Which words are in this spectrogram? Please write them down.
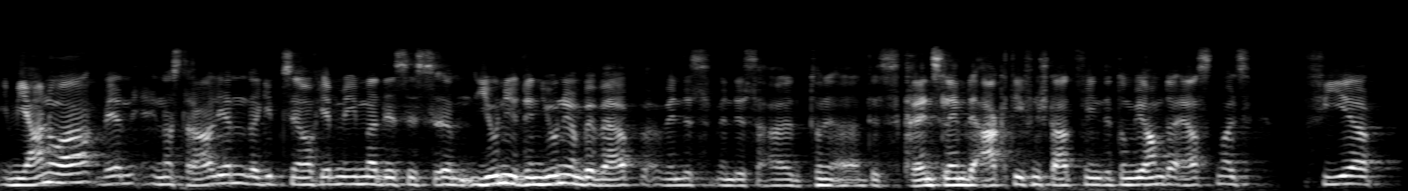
im Januar werden in Australien, da gibt es ja auch eben immer dieses, ähm, Juni, den Union-Bewerb, wenn das, wenn das, äh, das Grand der Aktiven stattfindet. Und wir haben da erstmals vier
